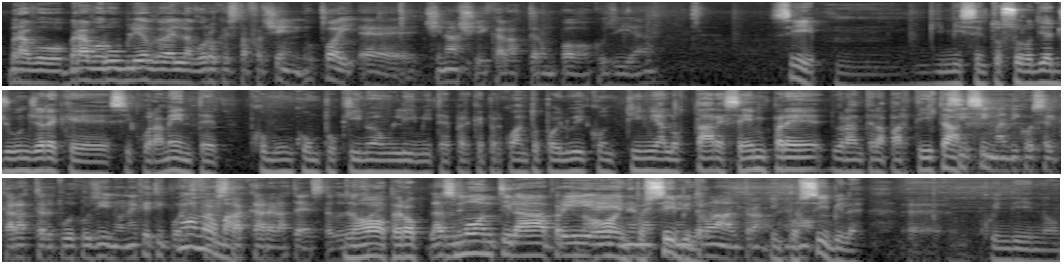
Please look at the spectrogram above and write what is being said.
bravo, bravo Rublev e il lavoro che sta facendo. Poi eh, ci nasce di carattere un po' così, eh. Sì, mh, mi sento solo di aggiungere che sicuramente comunque un pochino è un limite, perché per quanto poi lui continui a lottare sempre durante la partita, Sì, sì, ma dico se il carattere tuo è così, non è che ti puoi No, far no, ma- staccare la testa. Cosa No, fai? però- La smonti, la apri no, e ne metti dentro un'altra. Eh, impossibile. Eh, quindi non,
